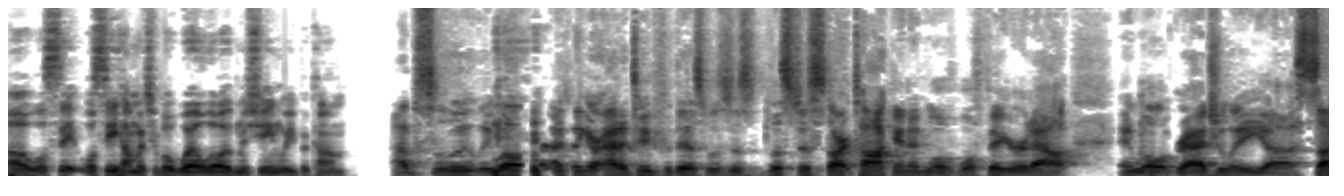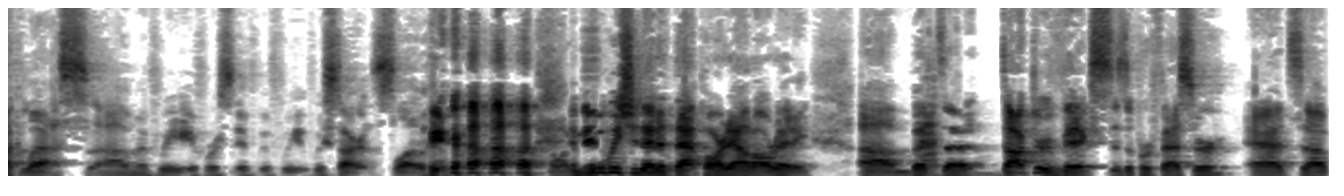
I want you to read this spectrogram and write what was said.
uh, we'll see we'll see how much of a well-oiled machine we become. Absolutely. Well, I think our attitude for this was just let's just start talking and we'll we'll figure it out and we'll gradually uh, suck less um, if we if we're if, if, we if we start slow here. and maybe we should edit that part out already. Um, but uh, Dr. Vix is a professor at, uh,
